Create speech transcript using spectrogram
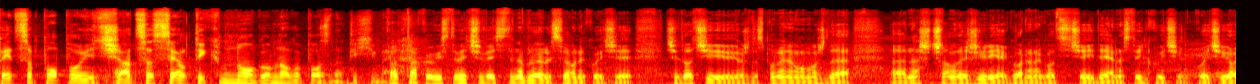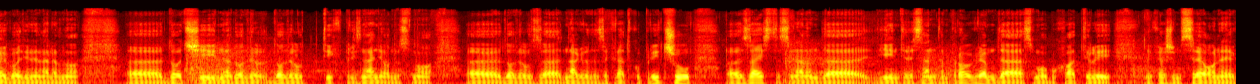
Peca Popović, Aca Celtic, mnogo, mnogo poznatih imena. Pa tako je, vi ste već, već ste nabrojali sve one koji će, će doći, još da spomenemo možda eh, naše članove žirije Gorana Gocića i Dejana Stojiljkovića, koji će i ove godine naravno E, doći na dodelu tih priznanja, odnosno e, dodelu za nagrada za kratku priču. E, zaista se nadam da je interesantan program, da smo obuhvatili, da kažem, sve one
